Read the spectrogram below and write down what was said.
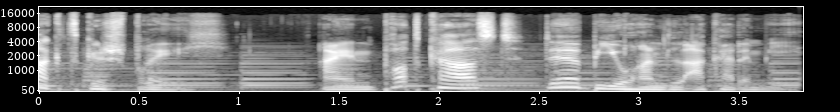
Marktgespräch, ein Podcast der Biohandel Akademie.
